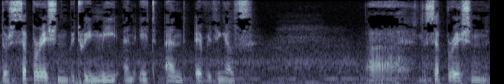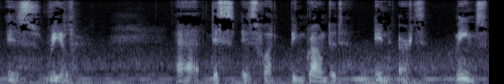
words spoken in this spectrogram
there's separation between me and it and everything else. Uh, the separation is real. Uh, this is what being grounded in earth means.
